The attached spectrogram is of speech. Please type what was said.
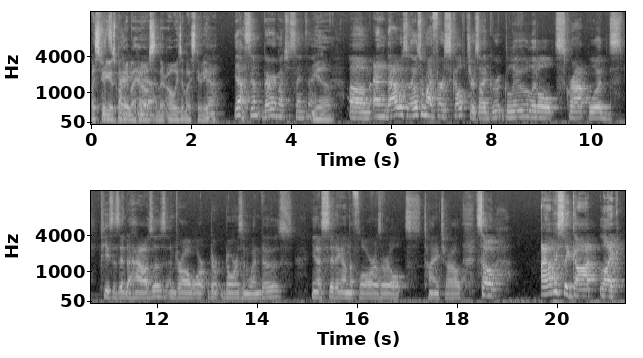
My studio is behind my house, yeah. and they're always in my studio. yeah, sim- very much the same thing. Yeah. Um, and that was those were my first sculptures. I'd gr- glue little scrap woods pieces into houses and draw war- do- doors and windows. You know, sitting on the floor as a s- tiny child. So I obviously got like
